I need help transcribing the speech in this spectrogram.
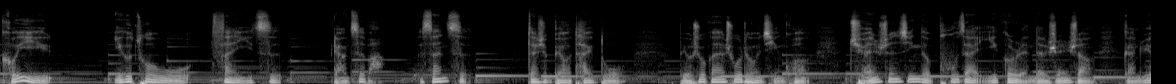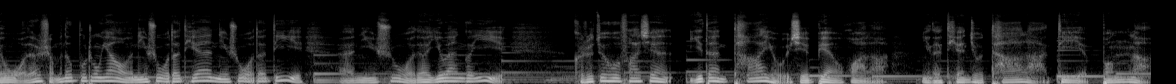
可以一个错误犯一次、两次吧，三次，但是不要太多。比如说刚才说这种情况，全身心的扑在一个人的身上，感觉我的什么都不重要，你是我的天，你是我的地，呃，你是我的一万个亿。可是最后发现，一旦他有一些变化了，你的天就塌了，地也崩了。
